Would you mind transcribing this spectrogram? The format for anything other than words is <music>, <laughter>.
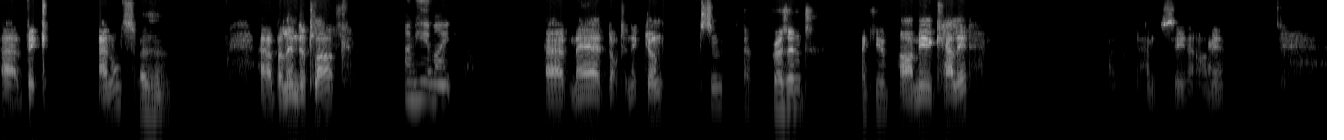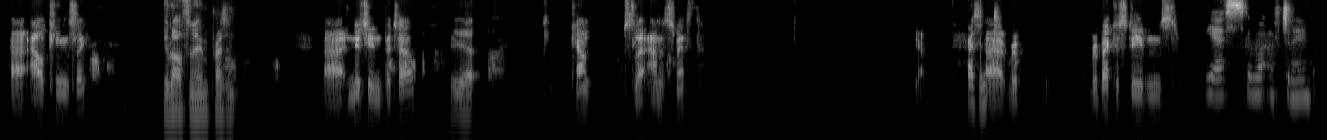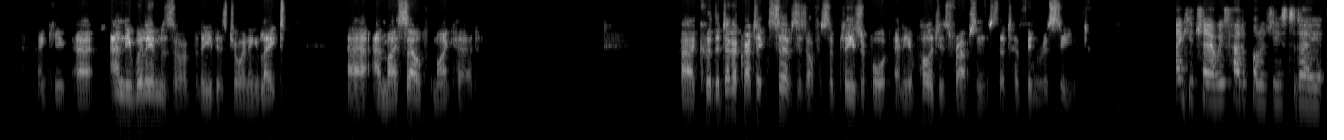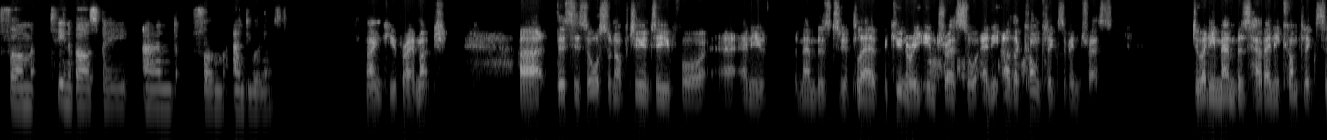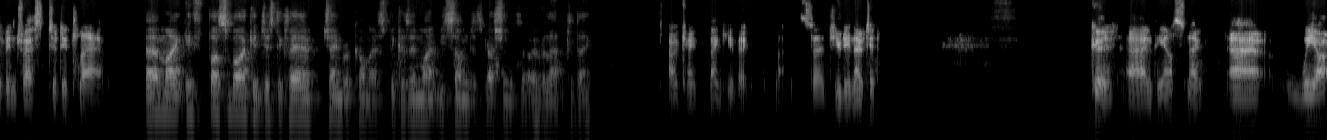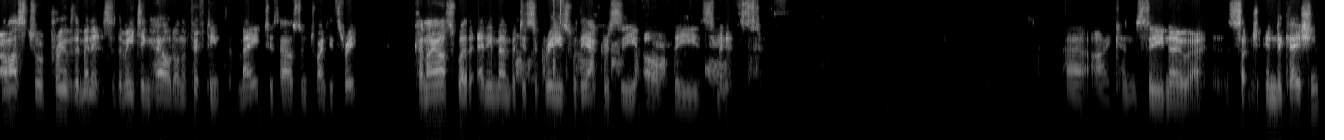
Uh, Vic Annals. Present. Uh, Belinda Clarke. I'm here, Mike. Uh, Mayor Dr. Nik Johnson. Present. Thank you. Amir Khalid. I haven't seen it, Amir. Uh, Al Kingsley. Good afternoon, present. Uh, Nitin Patel. Yeah. Councillor Anna Smith. Yeah. Present. Uh, Re Rebecca Stevens. Yes, good afternoon. Thank you. Uh, Andy Williams, who I believe is joining late, uh, and myself, Mike Hurd. Uh, could the Democratic Services Officer please report any apologies for absence that have been received? Thank you, Chair. We've had apologies today from Tina Barsby and from Andy Williams. Thank you very much. Uh, this is also an opportunity for uh, any of the members to declare pecuniary interests or any other conflicts of interest. Do any members have any conflicts of interest to declare? Uh, Mike, if possible, I could just declare Chamber of Commerce because there might be some discussions that overlap today. Okay, thank you, Vic. That's uh, duly noted. Good. Uh, anything else? No. Uh, we are asked to approve the minutes of the meeting held on the 15th of May 2023. Can I ask whether any member disagrees with the accuracy of these minutes? Uh, I can see no uh, such indication.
